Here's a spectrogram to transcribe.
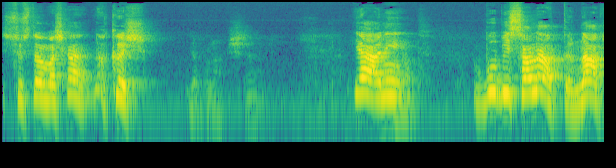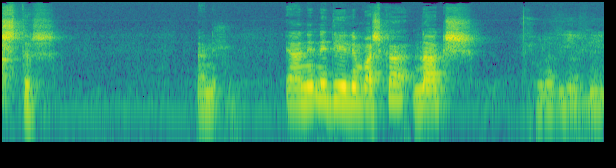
süsleme başka, nakış. Yapılan işlem. Yani Sanat. bu bir sanattır, nakştır. Yani yani ne diyelim başka? Nakş, fiil.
